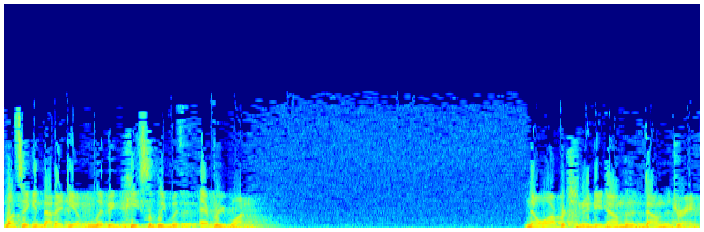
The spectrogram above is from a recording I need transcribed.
Once again, that idea of living peaceably with everyone. No opportunity down the, down the drain.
